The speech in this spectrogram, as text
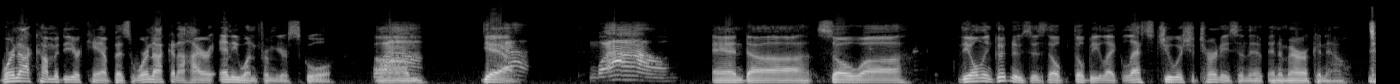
"We're not coming to your campus. We're not going to hire anyone from your school." Wow. Um, yeah. Wow. And uh, so uh, the only good news is there'll there'll be like less Jewish attorneys in the, in America now.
